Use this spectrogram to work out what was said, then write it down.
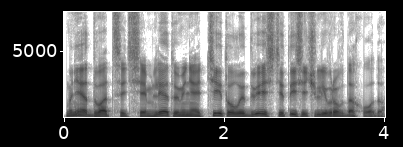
Мне 27 лет, у меня титул и 200 тысяч ливров доходу.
